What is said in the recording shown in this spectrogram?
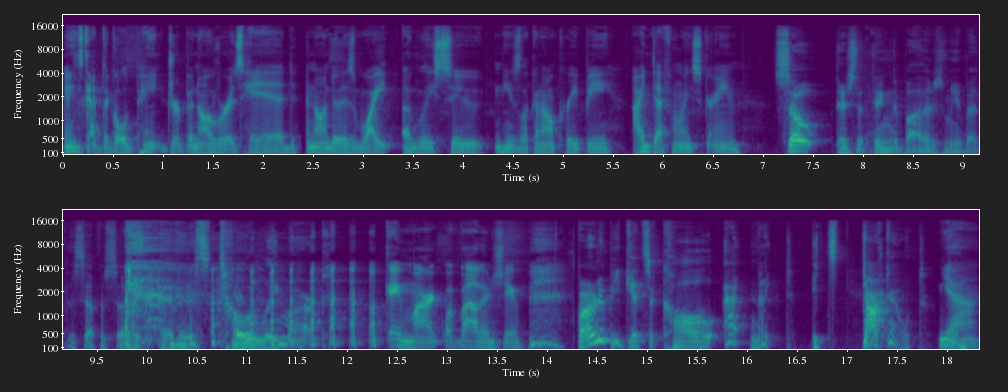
And he's got the gold paint dripping over his head and onto his white ugly suit and he's looking all creepy. I definitely scream. So there's a thing that bothers me about this episode, and it's totally Mark. Okay, Mark, what bothers you? Barnaby gets a call at night. It's dark out. Yeah.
